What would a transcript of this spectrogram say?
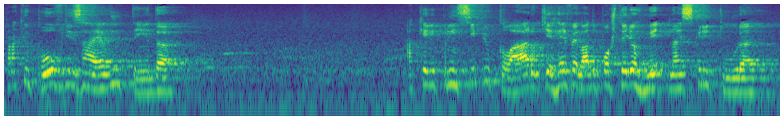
Para que o povo de Israel entenda aquele princípio claro que é revelado posteriormente na Escritura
